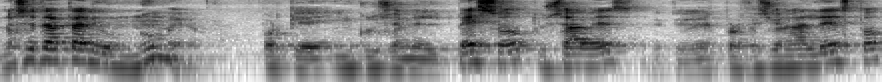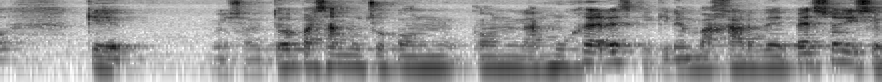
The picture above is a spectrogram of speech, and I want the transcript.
no se trata de un número, porque incluso en el peso, tú sabes, tú eres profesional de esto, que sobre todo pasa mucho con, las mujeres que quieren bajar de peso y, se,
